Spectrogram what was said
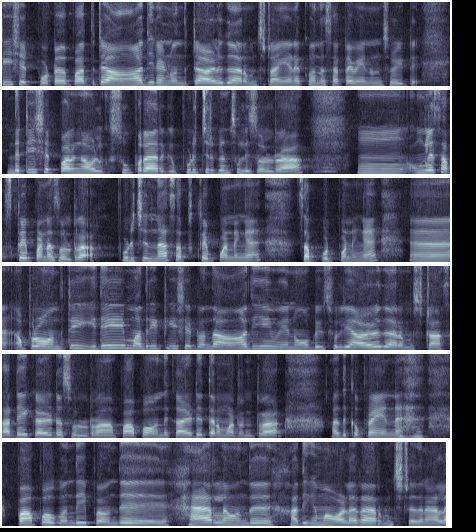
டிஷர்ட் போட்டதை பார்த்துட்டு ஆதிரன் வந்துட்டு அழுக ஆரம்பிச்சிட்டான் எனக்கும் அந்த சட்டை வேணும்னு சொல்லிட்டு. இந்த டிஷர்ட் பாருங்கள் அவளுக்கு சூப்பராக இருக்குது பிடிச்சிருக்குன்னு சொல்லி சொல்கிறா உங்களே சப்ஸ்கிரைப் பண்ண சொல்கிறா பிடிச்சிருந்தா சப்ஸ்கிரைப் பண்ணுங்கள் சப்போர்ட் பண்ணுங்கள் அப்புறம் வந்துட்டு இதே மாதிரி டிஷர்ட் வந்து ஆதியும் வேணும் அப்படின்னு சொல்லி அழுக ஆரம்பிச்சிட்டான். சட்டையை கழட்ட சொல்கிறான் பாப்பா வந்து கழட்டி தர மாட்டேன்றா. அதுக்கப்புறம் என்ன? பாப்பாவுக்கு வந்து இப்போ வந்து ஹேர்லாம் வந்து அதிகமாக வளர ஆரம்பிச்சிட்டதுனால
